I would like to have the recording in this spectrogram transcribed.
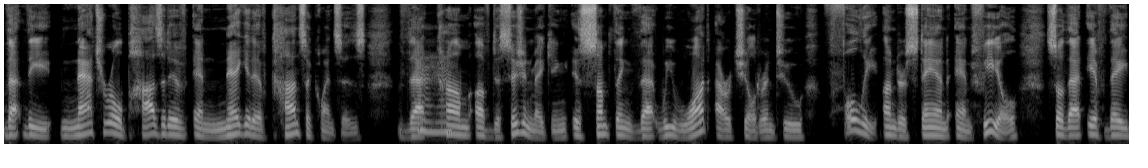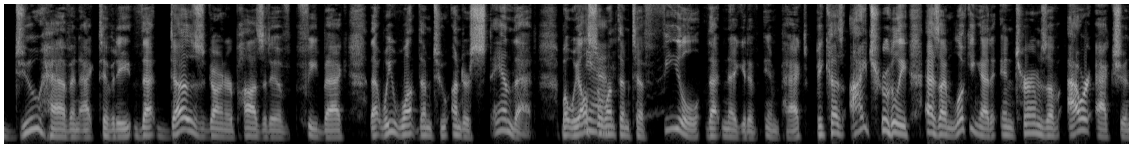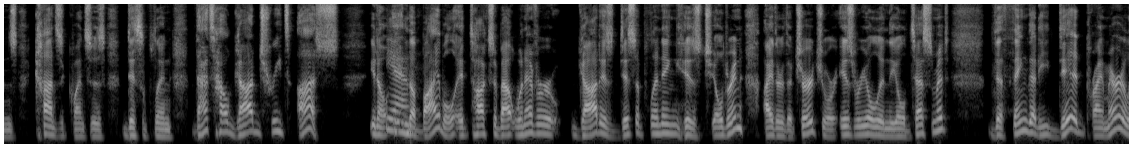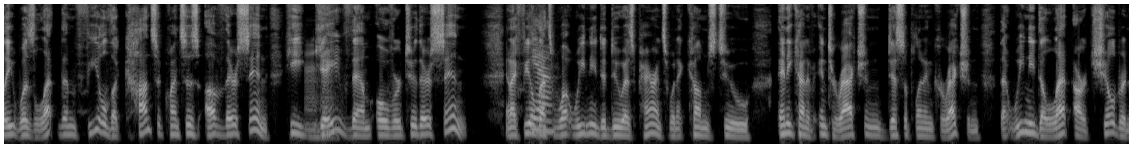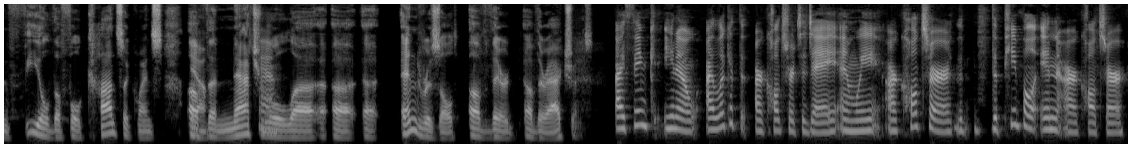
that the natural positive and negative consequences that mm-hmm. come of decision making is something that we want our children to fully understand and feel so that if they do have an activity that does garner positive feedback that we want them to understand that but we also yeah. want them to feel that negative impact because i truly as i'm looking at it in terms of our actions consequences discipline that's how god treats us you know, yeah. in the Bible, it talks about whenever God is disciplining his children, either the church or Israel in the Old Testament, the thing that he did primarily was let them feel the consequences of their sin. He mm-hmm. gave them over to their sin. And I feel yeah. that's what we need to do as parents when it comes to any kind of interaction, discipline, and correction, that we need to let our children feel the full consequence of yeah. the natural yeah. uh, uh, uh, end result of their of their actions. I think, you know, I look at the, our culture today and we, our culture, the, the people in our culture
